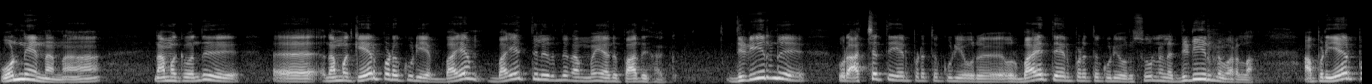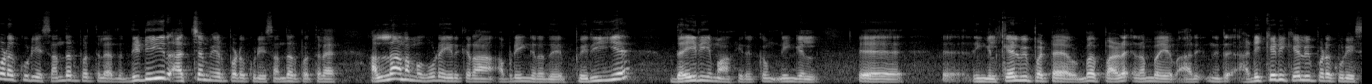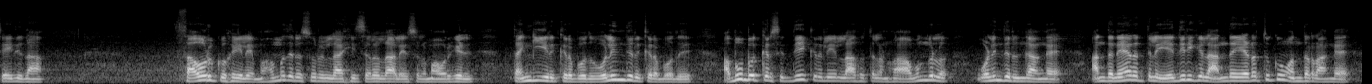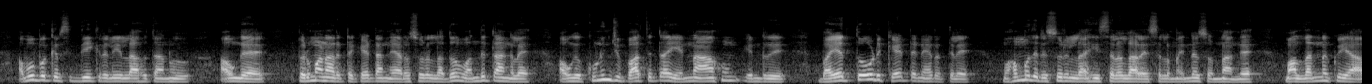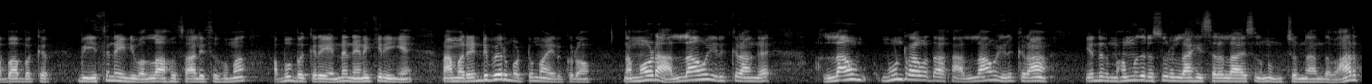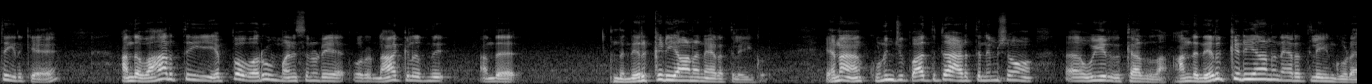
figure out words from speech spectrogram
ஒன்று என்னன்னா நமக்கு வந்து நமக்கு ஏற்படக்கூடிய பயம் பயத்திலிருந்து நம்மை அது பாதுகாக்கும். திடீர்னு ஒரு அச்சத்தை ஏற்படுத்தக்கூடிய ஒரு ஒரு பயத்தை ஏற்படுத்தக்கூடிய ஒரு சூழ்நிலை திடீர்னு வரலாம். அப்படி ஏற்படக்கூடிய சந்தர்ப்பத்தில் அந்த திடீர் அச்சம் ஏற்படக்கூடிய சந்தர்ப்பத்தில் எல்லாம் நம்ம கூட இருக்கிறான் அப்படிங்கிறது பெரிய தைரியமாக இருக்கும். நீங்கள் நீங்கள் கேள்விப்பட்ட ரொம்ப பழ ரொம்ப அரி- அடிக்கடி கேள்விப்படக்கூடிய செய்தி தான் சவுர் குகையிலே முகமது ரசூலுல்லாஹி சல்லா அலிஸ்லாம் அவர்கள் தங்கி இருக்கிற போது ஒளிந்திருக்கிற போது அபூபக்கர் சித்திக் அலி அல்லாஹு அவங்களும் ஒளிந்திருந்தாங்க. அந்த நேரத்தில் எதிரிகள் அந்த இடத்துக்கும் வந்துடுறாங்க. அபூபக்கர் சித்திக் அலி அல்லாஹுத்தானு அவங்க பெருமானார்கிட்ட கேட்டாங்க யார் சூழல் அதோ வந்துட்டாங்களே. அவங்க குனிஞ்சு பார்த்துட்டா என்ன ஆகும்? என்று பயத்தோடு கேட்ட நேரத்தில் முகமது ரசூலுல்லாஹி ஸல்லல்லாஹு அலைஹி என்ன சொன்னாங்க? மா லன்னக்குயா அபாபக்கர் பி இசனை நீ வல்லாஹு சாலிசுகுமா அபுபக்கரே என்ன நினைக்கிறீங்க? நாம் ரெண்டு பேர் மட்டுமா இருக்கிறோம்? நம்மோட அல்லாவும் இருக்கிறாங்க. அல்லாவும் மூன்றாவதாக அல்லாவும் இருக்கிறான் என்று முகமது ரசூல்லாஹி ஸல்லல்லாஹு அலைஹி சொன்ன அந்த வார்த்தை இருக்கே அந்த வார்த்தை எப்போ வரும் மனுஷனுடைய ஒரு நாக்கிலிருந்து அந்த அந்த நெருக்கடியான நேரத்திலையும் கூட. ஏன்னா குனிஞ்சு பார்த்துட்டா அடுத்த நிமிஷம் உயிர் இருக்காது தான் அந்த நெருக்கடியான நேரத்திலையும் கூட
